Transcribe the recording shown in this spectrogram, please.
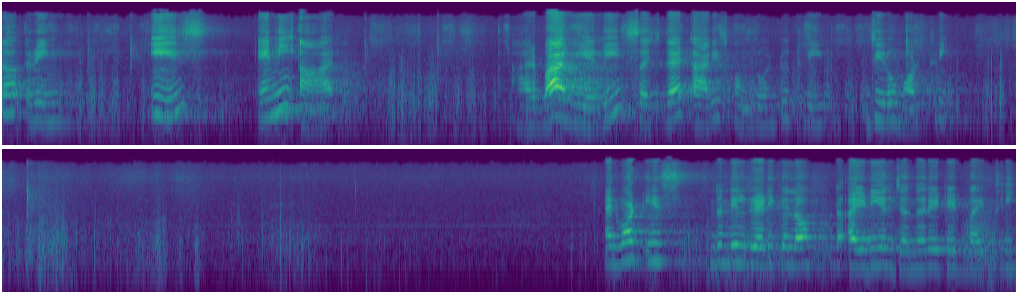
the ring is any r r bar really such that r is congruent to 3 0 mod 3. And what is the nil radical of the ideal generated by 3?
